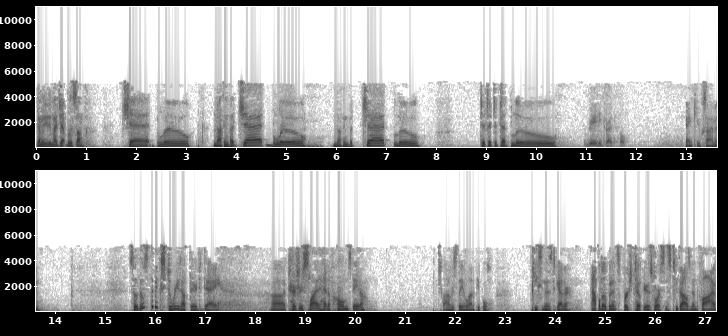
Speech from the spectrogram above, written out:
You want me to do my JetBlue song? JetBlue, nothing but JetBlue, nothing but JetBlue, Jet Jet Jet JetBlue. Really dreadful. Thank you, Simon. So those are the big stories out there today. Uh, Treasury slide ahead of Homes data. Obviously, a lot of people piecing those together. Apple opened its first Tokyo store since 2005.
